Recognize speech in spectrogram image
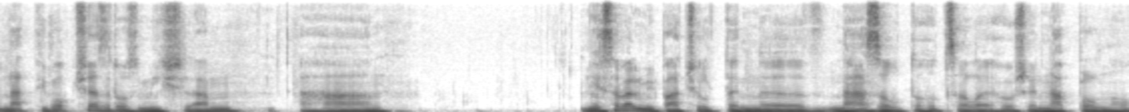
nad tým občas rozmýšľam a mne sa veľmi páčil ten uh, názov toho celého, že naplno.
